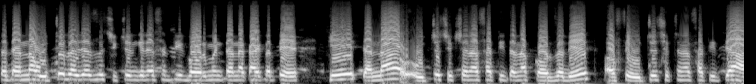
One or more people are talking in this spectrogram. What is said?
तर त्यांना उच्च दर्जाचं शिक्षण घेण्यासाठी गव्हर्नमेंट त्यांना काय करते? की त्यांना उच्च शिक्षणासाठी त्यांना कर्ज देत असते. उच्च शिक्षणासाठी त्या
